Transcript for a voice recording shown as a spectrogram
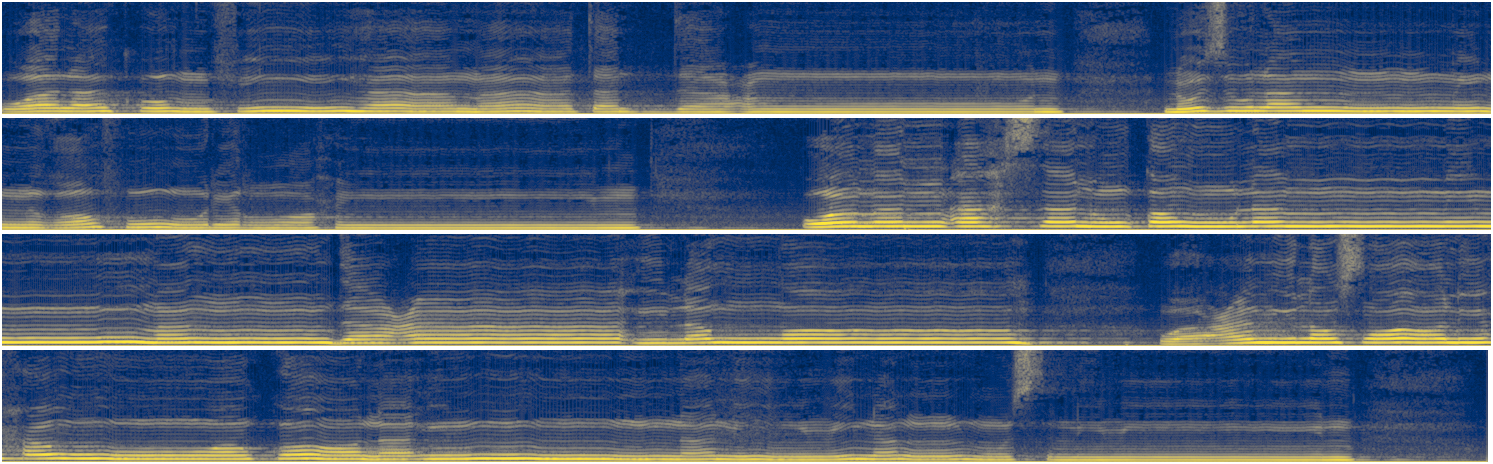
ولكم فيها ما تدعون نزلا من غفور رحيم. ومن أحسن قولا ممن دعا إلى الله وعمل صالحا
